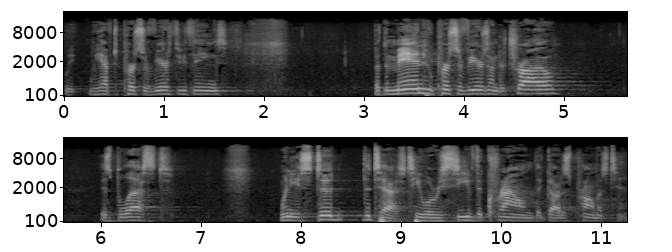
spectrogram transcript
we, we have to persevere through things. But the man who perseveres under trial is blessed. When he has stood the test, he will receive the crown that God has promised him,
